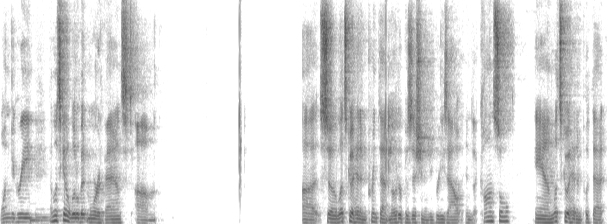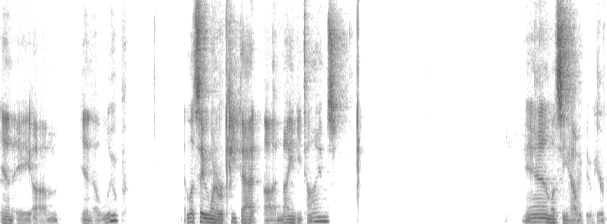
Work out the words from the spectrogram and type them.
one degree, and let's get a little bit more advanced. Um, uh, so let's go ahead and print that motor position in degrees out into the console, and let's go ahead and put that in a um, in a loop. And let's say we want to repeat that uh, 90 times. And let's see how we do here.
